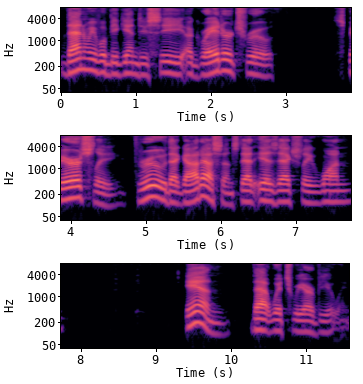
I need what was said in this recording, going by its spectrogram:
then we will begin to see a greater truth spiritually through that God essence that is actually one in that which we are viewing.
